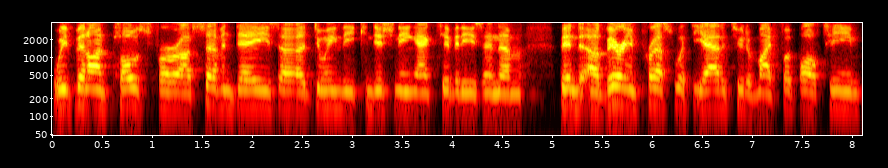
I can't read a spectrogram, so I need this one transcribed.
we've been on post for uh, seven days uh, doing the conditioning activities, and um, been uh, very impressed with the attitude of my football team.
